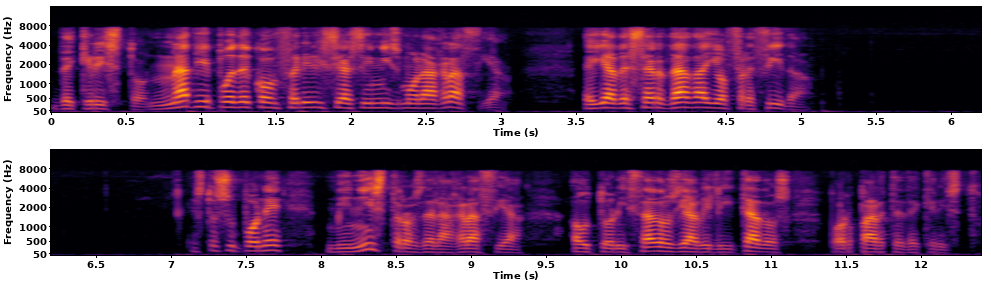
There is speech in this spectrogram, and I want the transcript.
de Cristo. Nadie puede conferirse a sí mismo la gracia. Ella ha de ser dada y ofrecida. Esto supone ministros de la gracia, autorizados y habilitados por parte de Cristo.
